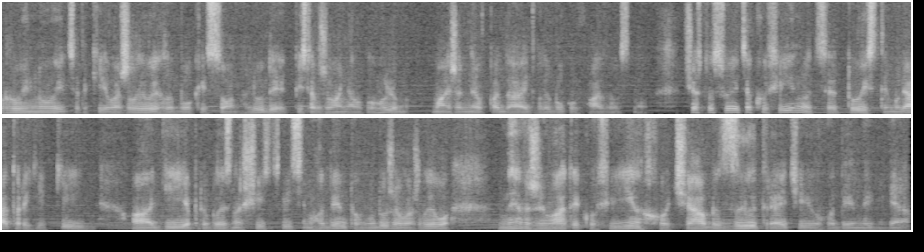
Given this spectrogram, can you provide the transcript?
руйнується такий важливий глибокий сон. Люди після вживання алкоголю майже не впадають в глибоку фазу сну. Що стосується кофеїну, це той стимулятор, який діє приблизно 6-8 годин, тому дуже важливо не вживати кофеїн хоча б з 3 години дня,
